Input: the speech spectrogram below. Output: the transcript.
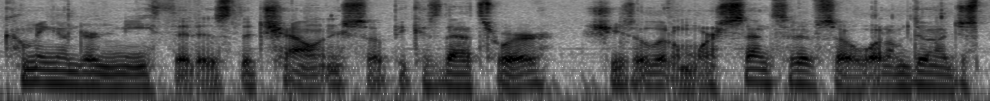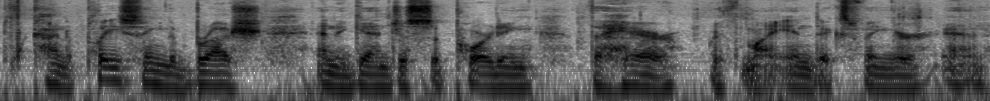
coming underneath it is the challenge. So because that's where she's a little more sensitive. So what I'm doing, I'm just kind of placing the brush and again, just supporting the hair with my index finger and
